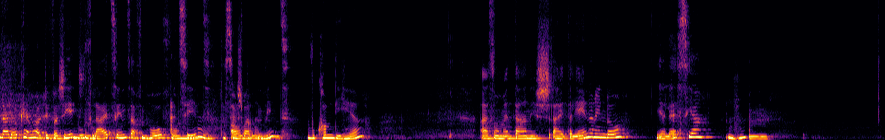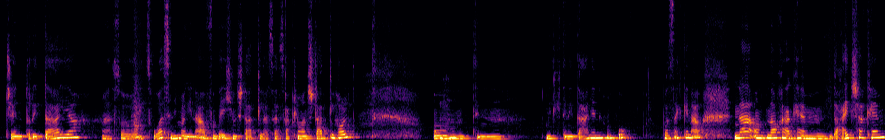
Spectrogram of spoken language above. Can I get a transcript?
Nein, da kommen halt die verschiedensten Leute sind auf den Hof Erzählen, und das arbeiten spannend. mit. Wo kommen die her? Also momentan ist eine Italienerin da, die Alessia. Mhm. Centro Italia. Also jetzt weiß ich nicht mehr genau von welchem Stadtteil. Also ein kleines Stadtteil halt. Und mhm. in, mittel in Italien irgendwo. Weiß nicht genau. Na und nachher kamen Deutsche, kamen,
